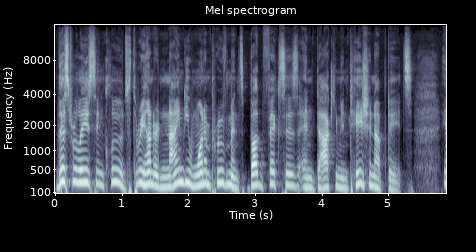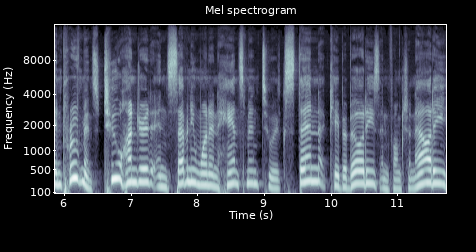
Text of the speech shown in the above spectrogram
This release includes 391 improvements, bug fixes, and documentation updates. Improvements 271 enhancement to extend capabilities and functionality.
